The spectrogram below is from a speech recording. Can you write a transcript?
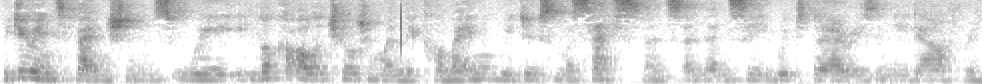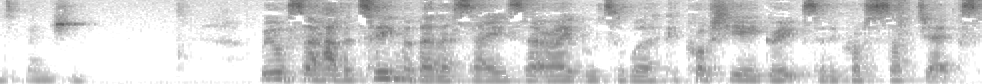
we do interventions, we look at all the children when they come in, we do some assessments and then see which areas in need are for intervention. We also have a team of LSAs that are able to work across year groups and across subjects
